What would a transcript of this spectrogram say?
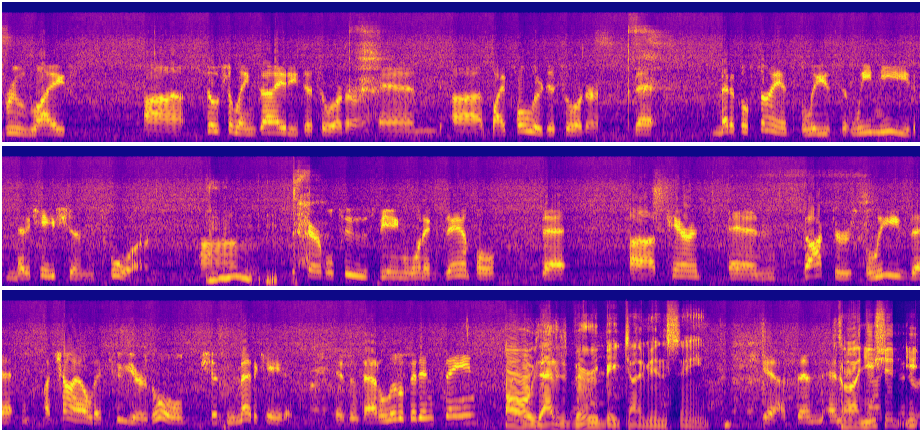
through life, uh, social anxiety disorder and uh, bipolar disorder that medical science believes that we need medication for. Um, the terrible twos being one example that uh, parents and doctors believe that a child at two years old should be medicated. Isn't that a little bit insane? Oh, that is very big time insane. Yes, and and Come on, you should, you,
